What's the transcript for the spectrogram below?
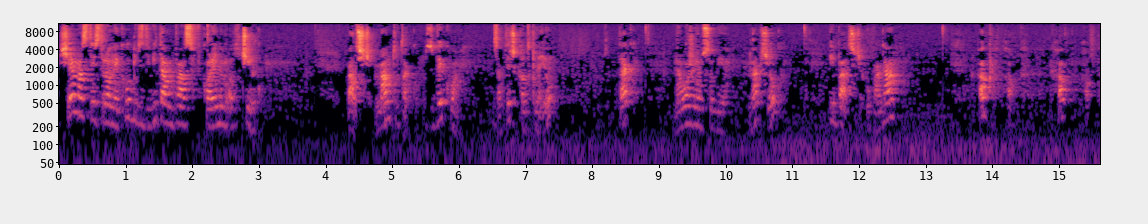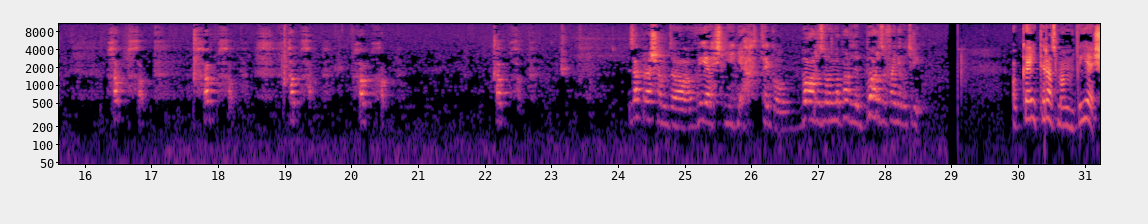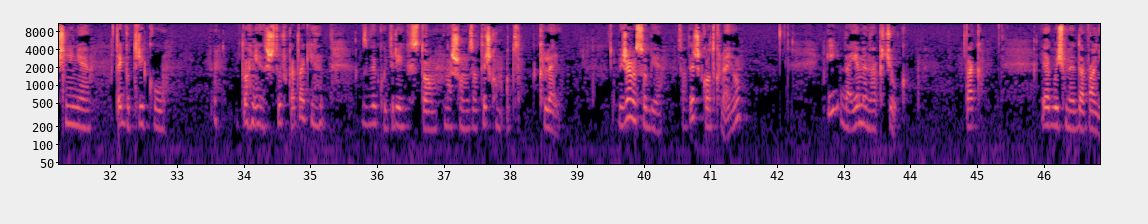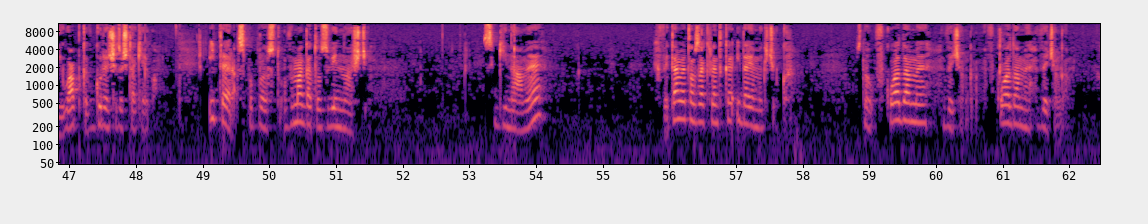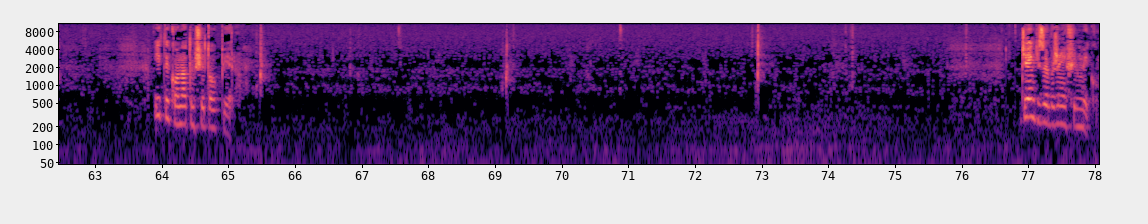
Siema, z tej strony Kubic, witam Was w kolejnym odcinku. Patrzcie, mam tu taką zwykłą zatyczkę od kleju, tak? Nałożę ją sobie na kciuk i patrzcie, uwaga. Hop, hop, hop, hop, hop, hop, hop, hop, hop, hop, hop, hop, hop, hop. Zapraszam do wyjaśnienia tego bardzo, naprawdę bardzo fajnego triku. Ok, teraz mam wyjaśnienie tego triku. To nie jest sztuczka, taki zwykły trik z tą naszą zatyczką od kleju. Bierzemy sobie zatyczkę od kleju i dajemy na kciuk. Tak? Jakbyśmy dawali łapkę w górę czy coś takiego. I teraz po prostu wymaga to zwinności. Zginamy, chwytamy tą zakrętkę i dajemy kciuk. Znowu wkładamy, wyciągamy, wkładamy, wyciągamy. I tylko na tym się to opiera. Dzięki za obejrzenie filmiku.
